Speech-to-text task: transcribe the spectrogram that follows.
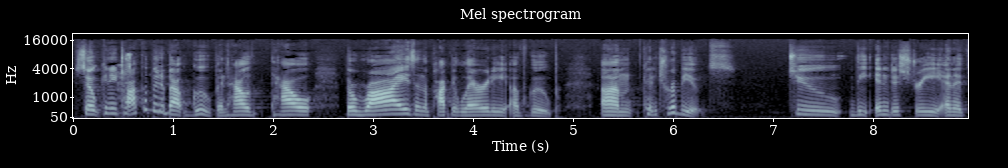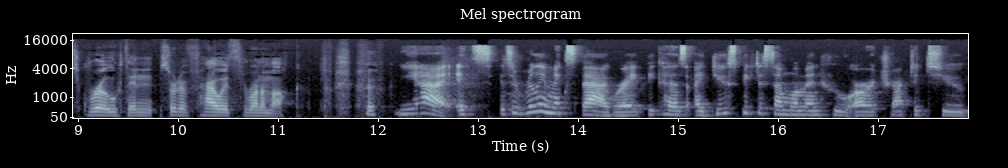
So can you talk a bit about goop and how how the rise and the popularity of goop um, contributes to the industry and its growth and sort of how it's run amok? Yeah it's it's a really mixed bag right? Because i do speak to some women who are attracted to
